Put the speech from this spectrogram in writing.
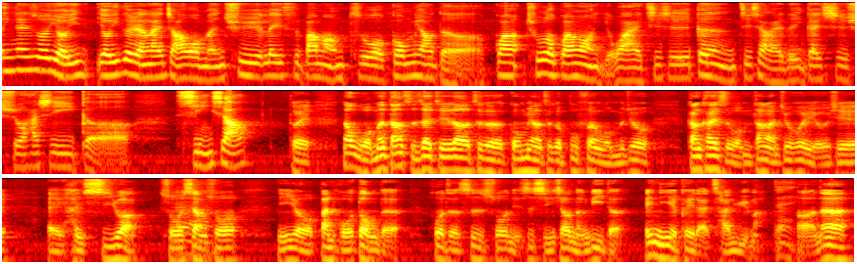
应该说有一有一个人来找我们去类似帮忙做公庙的官，除了官网以外，其实更接下来的应该是说它是一个行销。对，那我们当时在接到这个公庙这个部分，我们就刚开始我们当然就会有一些，哎，很希望说像说你有办活动的，或者是说你是行销能力的，哎，你也可以来参与嘛。对。啊，那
